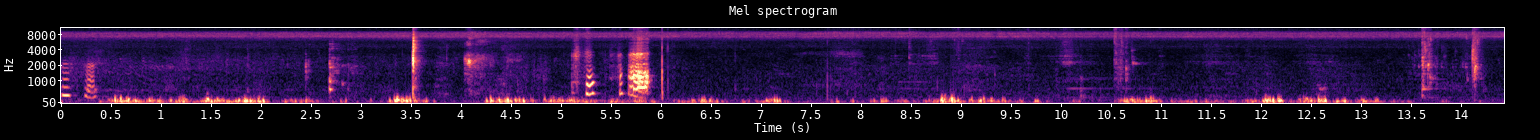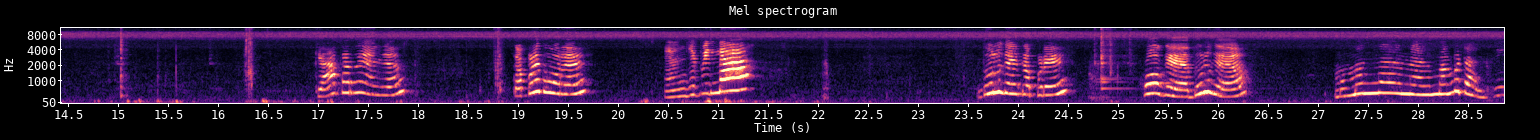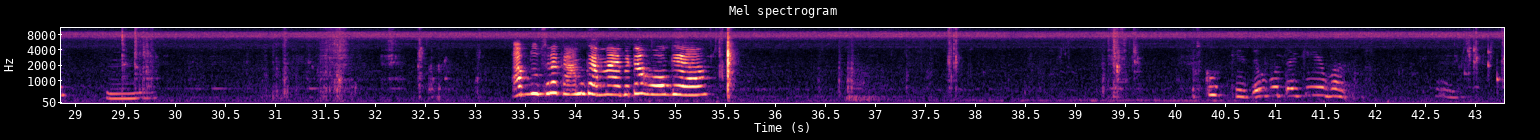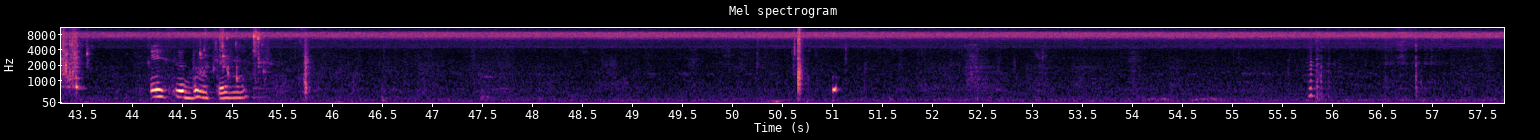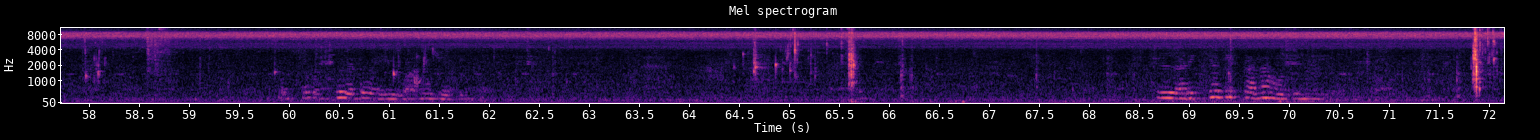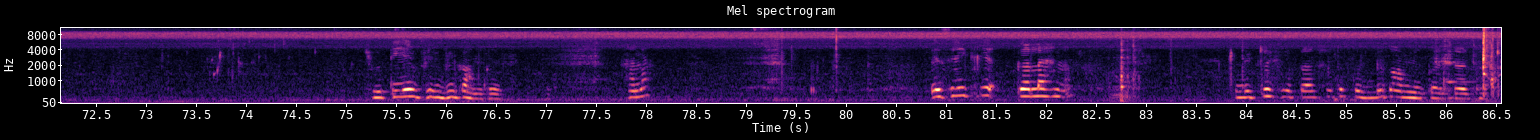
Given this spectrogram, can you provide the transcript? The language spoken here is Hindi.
क्या कर रहे हैं अंजल कपड़े धो रहे हैं? पिल्ला। धुल गए कपड़े। हो गया धुल गया। मम्मा ने नरमा डाल दी। है बेटा हो गया। इसको कैसे पता कि ये बस ऐसे धोते हैं। लड़कियों है छोटी है, फिर भी काम कर है। ना? ऐसे ही कला है ना मैं छोटा सा तो कुछ भी काम नहीं करता था।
